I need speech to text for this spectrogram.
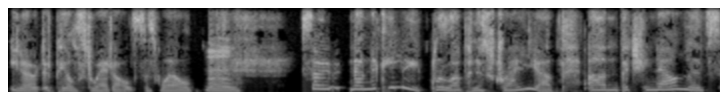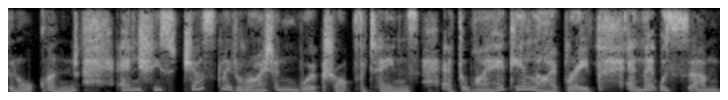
You know, it appeals to adults as well. So now Nikky Lee grew up in Australia, um, but she now lives in Auckland and she's just led a writing workshop for teens at the Waiheke Library. And that was um,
